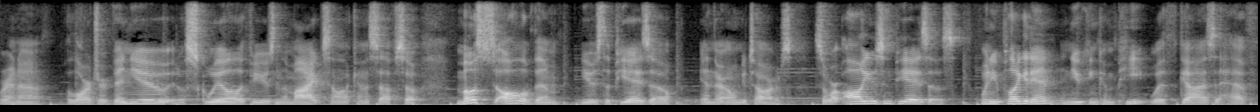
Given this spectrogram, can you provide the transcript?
we're in a, a, larger venue, it'll squeal if you're using the mics and all that kind of stuff. So most all of them use the piezo in their own guitars. So we're all using piezos. When you plug it in and you can compete with guys that have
